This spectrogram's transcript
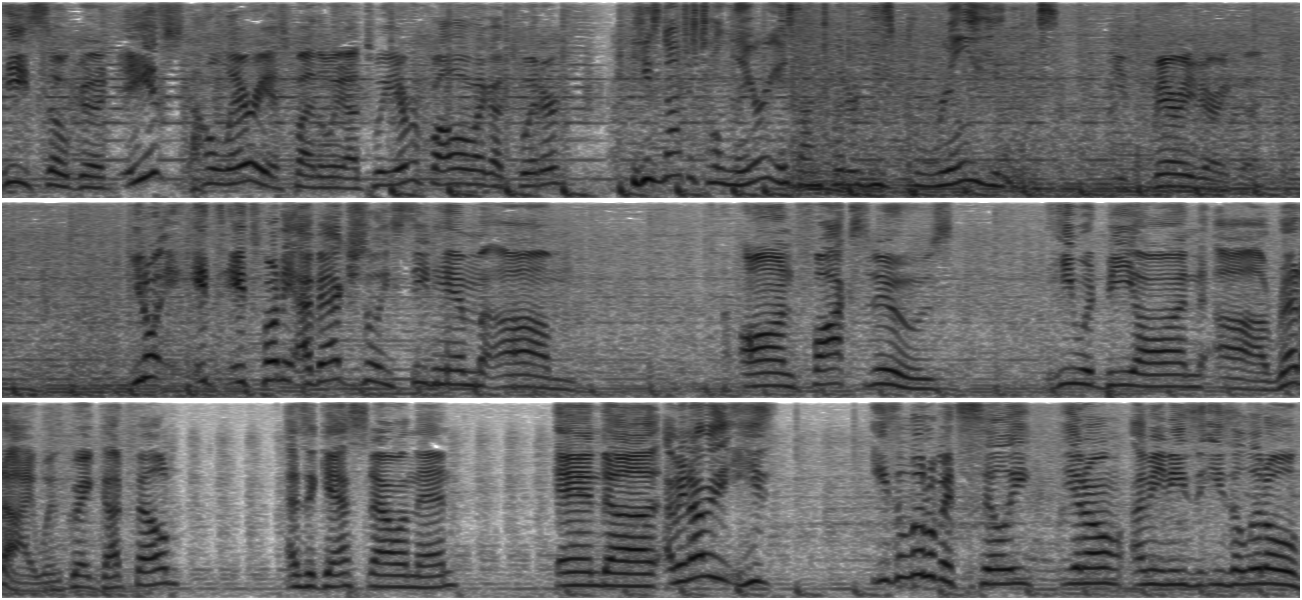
He's so good. He's hilarious, by the way, on Twitter. You ever follow him like on Twitter? He's not just hilarious on Twitter, he's brilliant. He's very, very good. You know, it's it's funny. I've actually seen him um, on Fox News. He would be on uh, Red Eye with Greg Gutfeld as a guest now and then. And uh, I mean, obviously, he's he's a little bit silly. You know, I mean, he's he's a little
